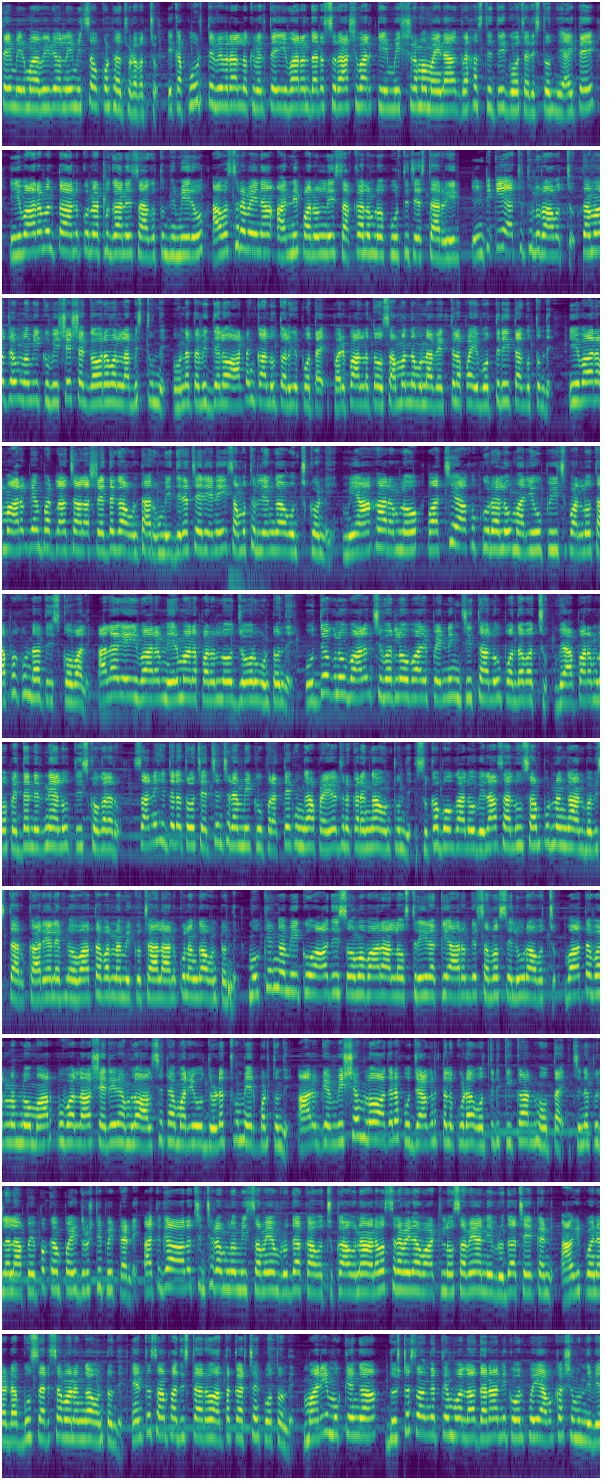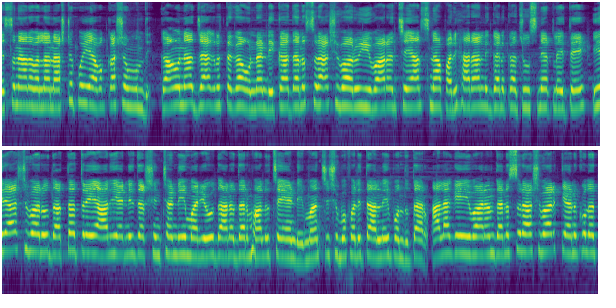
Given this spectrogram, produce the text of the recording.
అయితే మీరు మా వీడియోని మిస్ అవ్వకుండా చూడవచ్చు. ఇక పూర్తి వివరాల్లోకి వెళ్తే ఈ వారం ధనస్సు రాశి వారికి మిశ్రమమైన గ్రహస్థితి గోచరిస్తుంది. అయితే ఈ వారం అంతా అనుకున్నట్లుగానే సాగుతుంది. మీరు అవసరమైన అన్ని పనుల్ని సకాలంలో పూర్తి చేస్తారు. ఇంటికి అతిథులు రావచ్చు. సమాజంలో మీకు విశేష గౌరవం లభిస్తుంది. ఉన్నత విద్యలో ఆటంకాలు తొలగిపోతాయి. పరిపాలనతో సంబంధం ఉన్న వ్యక్తులపై ఒత్తిడి తగ్గుతుంది. ఈ వారం ఆరోగ్యం పట్ల చాలా శ్రద్ధగా ఉంటారు. మీ దినచర్యని సమతుల్యంగా ఉంచుకోండి. మీ ఆహారంలో పచ్చి ఆకుకూరలు మరియు పీచు పండ్లు తప్పకుండా తీసుకోవాలి. అలాగే ఈ వారం నిర్మాణ పనుల్లో జోరు ఉంటుంది. ఉద్యోగులు వారం చివరిలో వారి పెండింగ్ జీతాలు పొందవచ్చు. వ్యాపారంలో పెద్ద నిర్ణయాలు తీసుకోగలరు. సన్నిహితులతో చర్చించడం మీకు ప్రత్యేకంగా ప్రయోజనకరంగా ఉంటుంది. సుఖభోగాలు విలాసాలు సంపూర్ణంగా అనుభవిస్తారు. కార్యాలయంలో వాతావరణం మీకు చాలా అనుకూలంగా ఉంటుంది. ముఖ్యంగా మీకు ఆది సోమవారాల్లో స్త్రీలకి ఆరోగ్య సమస్యలు రావచ్చు. వాతావరణంలో మార్పు వల్ల శరీరంలో అలసట మరియు దృఢత్వం ఏర్పడుతుంది. ఆరోగ్యం విషయంలో అదనపు జాగ్రత్తలు కూడా ఒత్తిడికి కారణమవుతాయి. పిల్లల పెంపకంపై దృష్టి పెట్టండి. అతిగా ఆలోచించడంలో మీ సమయం వృధా కావచ్చు. కావున అనవసరమైన వాటిలో సమయాన్ని వృధా చేయకండి. ఆగిపోయిన డబ్బు సరిసమానంగా ఉంటుంది. ఎంత సంపాదిస్తారో అంత ఖర్చు అయిపోతుంది మరీ ముఖ్యంగా దుష్ట సాంగత్యం వల్ల ధనాన్ని కోల్పోయే అవకాశం ఉంది. వ్యసనాల వల్ల నష్టపోయే అవకాశం ఉంది. కావున జాగ్రత్తగా ఉండండి. ఇక ధనుసు రాశి వారు ఈ వారం చేయాల్సిన పరిహారాన్ని గనక చూసినట్లయితే ఈ రాశి వారు దత్తాత్రేయ ఆలయాన్ని దర్శించండి మరియు దాన ధర్మాలు చేయండి. మంచి శుభ ఫలితాలని పొందుతారు. అలాగే ఈ వారం ధనుసు రాశి వారికి అనుకూల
